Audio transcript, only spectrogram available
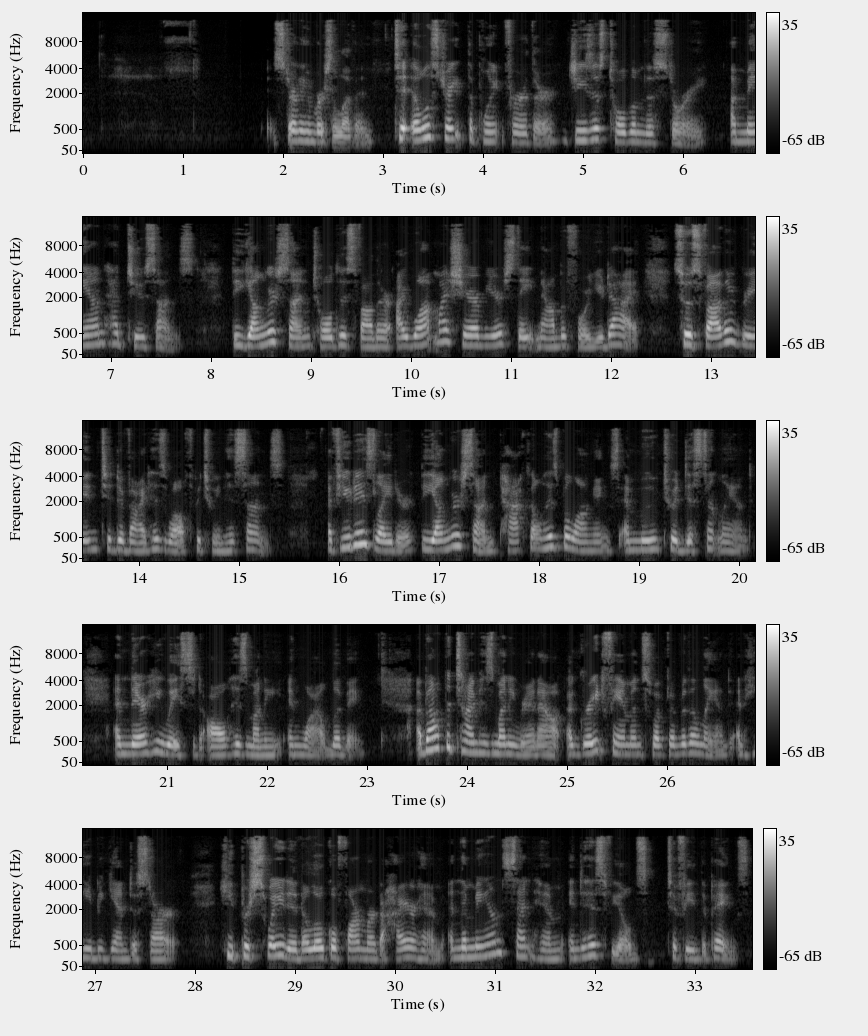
starting in verse 11. To illustrate the point further, Jesus told them this story. A man had two sons. The younger son told his father, I want my share of your estate now before you die. So his father agreed to divide his wealth between his sons. A few days later, the younger son packed all his belongings and moved to a distant land, and there he wasted all his money in wild living. About the time his money ran out, a great famine swept over the land, and he began to starve. He persuaded a local farmer to hire him, and the man sent him into his fields to feed the pigs.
